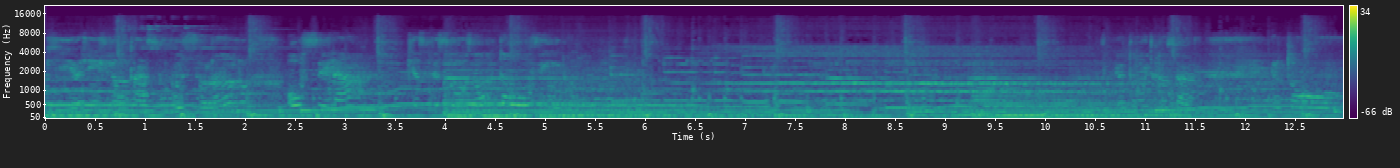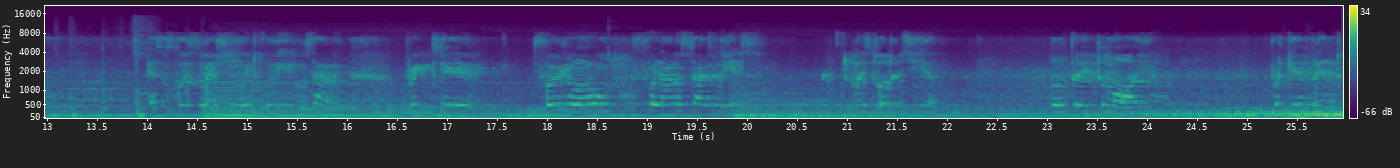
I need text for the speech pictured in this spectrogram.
que a gente não está se posicionando? Ou será que as pessoas não Estados Unidos, mas todo dia um preto morre. Por que preto?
